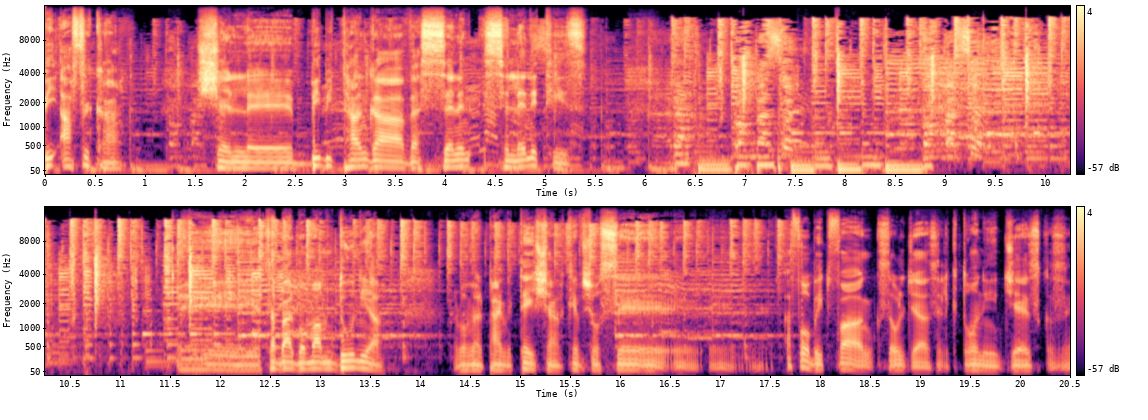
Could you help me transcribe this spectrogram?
Be Africa של אה, ביבי טנגה וה Selenites. אה, יצא באלבומם דוניה, אלבום מ-2009, הרכב שעושה אפרוביט פאנק, סול ג'אז, אלקטרוני, ג'אז כזה.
